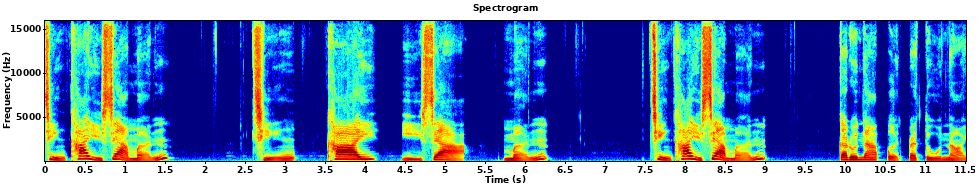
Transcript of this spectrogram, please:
请开一下门请开一下门请开一下门กรุณาเปิดประตูหน่อย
